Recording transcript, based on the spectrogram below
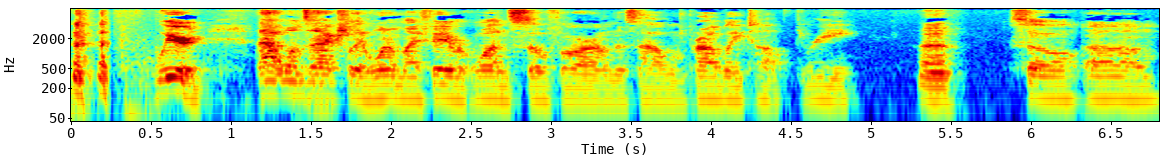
Weird. That one's actually one of my favorite ones so far on this album, probably top three. Huh. So, um,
